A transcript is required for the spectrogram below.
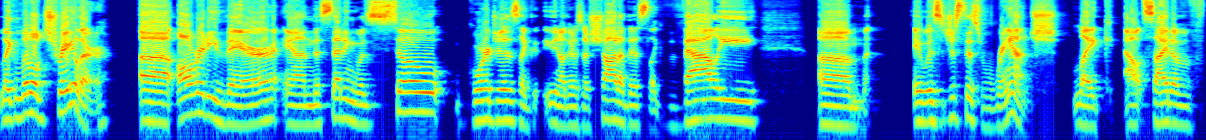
like little trailer uh, already there, and the setting was so gorgeous. Like, you know, there's a shot of this like valley. Um, it was just this ranch, like outside of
